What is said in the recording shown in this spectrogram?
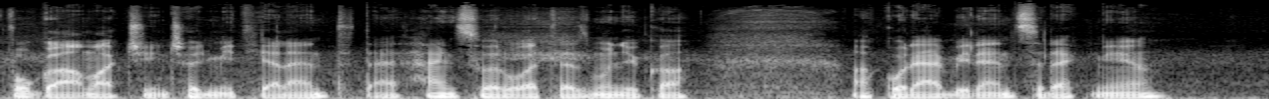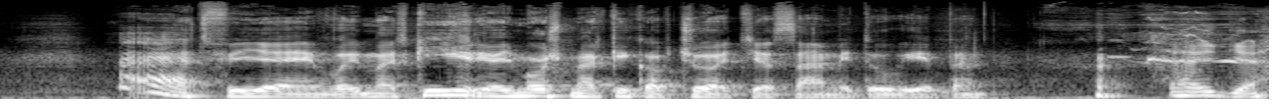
fogalmat sincs, hogy mit jelent. Tehát hányszor volt ez mondjuk a, a korábbi rendszereknél? Hát figyelj, vagy majd kiírja, hogy most már kikapcsolhatja a számítógépen. Igen.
